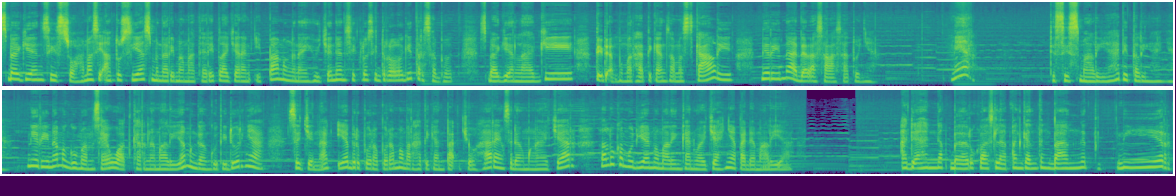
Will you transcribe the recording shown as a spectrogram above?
Sebagian siswa masih antusias menerima materi pelajaran IPA mengenai hujan dan siklus hidrologi tersebut. Sebagian lagi tidak memerhatikan sama sekali. Nirina adalah salah satunya. Nir, desis Malia di telinganya. Nirina menggumam sewot karena Malia mengganggu tidurnya. Sejenak ia berpura-pura memerhatikan Pak Johar yang sedang mengajar, lalu kemudian memalingkan wajahnya pada Malia. Ada anak baru kelas 8 ganteng banget, Nir.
